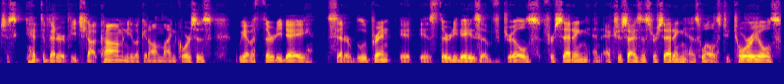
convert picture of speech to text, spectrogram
just head to betteratbeach.com and you look at online courses, we have a 30 day setter blueprint. It is 30 days of drills for setting and exercises for setting, as well as tutorials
